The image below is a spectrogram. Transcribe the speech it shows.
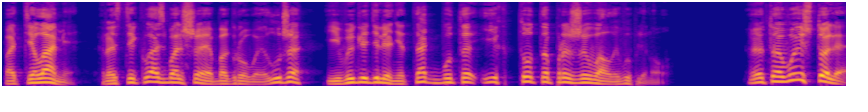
Под телами растеклась большая багровая лужа, и выглядели они так, будто их кто-то проживал и выплюнул. «Это вы, что ли?»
